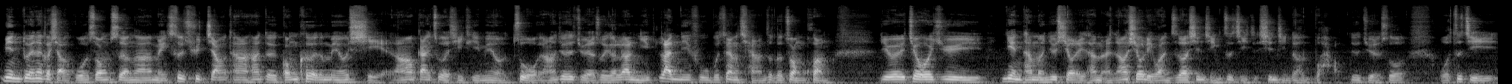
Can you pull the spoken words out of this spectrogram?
面对那个小国中生啊，每次去教他，他的功课都没有写，然后该做的习题没有做，然后就是觉得说一个烂泥烂泥扶不上墙这个状况。因为就会去念他们，就修理他们，然后修理完之后，心情自己心情都很不好，就觉得说我自己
